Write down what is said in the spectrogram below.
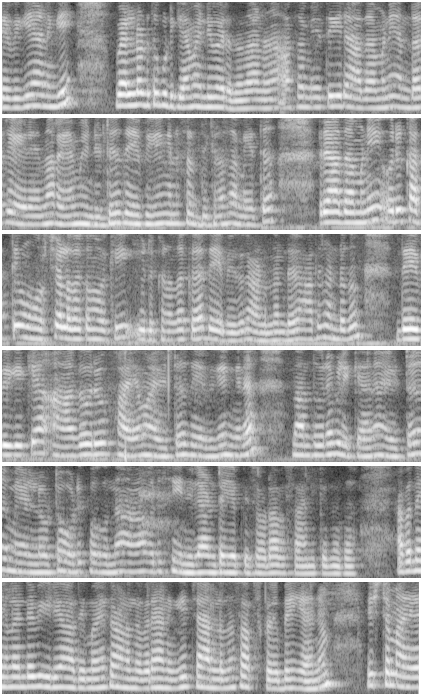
ദേവികയാണെങ്കിൽ വെള്ളം എടുത്ത് കുടിക്കാൻ വേണ്ടി വരുന്നതാണ്. ആ സമയത്ത് ഈ രാധാമണി എന്താ ചെയ്യണേന്ന് അറിയാൻ വേണ്ടിയിട്ട് ദേവിക ഇങ്ങനെ ശ്രദ്ധിക്കുന്ന സമയത്ത് രാധാമണി ഒരു കത്തി മൂർച്ചയുള്ളതൊക്കെ നോക്കി എടുക്കുന്നതൊക്കെ ദേവിക കാണുന്നുണ്ട്. അത് കണ്ടതും ദേവികയ്ക്ക് ആകെ ഒരു ഭയമായിട്ട് ദേവിക ഇങ്ങനെ നന്ദൂനെ വിളിക്കാനായിട്ട് മേളിലോട്ട് ഓടിപ്പോകുന്ന ആ ഒരു സീനിലാണ് ഈ എപ്പിസോഡ് അവസാനിക്കുന്നത്. അപ്പോൾ നിങ്ങൾ എന്റെ വീഡിയോ ആദ്യമായി കാണുന്നവരാണെങ്കിൽ ചാനലൊന്ന് സബ്സ്ക്രൈബ് ചെയ്യാനും ഇഷ്ടമായ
